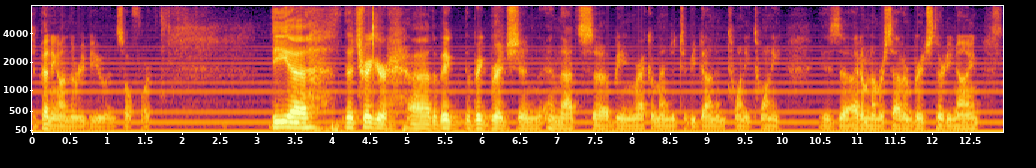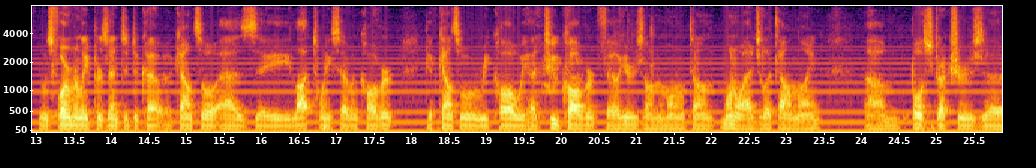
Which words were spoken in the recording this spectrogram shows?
depending on the review and so forth. The uh, the trigger, uh, the big the big bridge, and and that's being recommended to be done in 2020 is uh, item number seven, Bridge thirty-nine. It was formerly presented to co- uh, council as a lot twenty-seven culvert. If council will recall, we had two culvert failures on the Mono Town, Mono Adjala Town line. Um, both structures, uh,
